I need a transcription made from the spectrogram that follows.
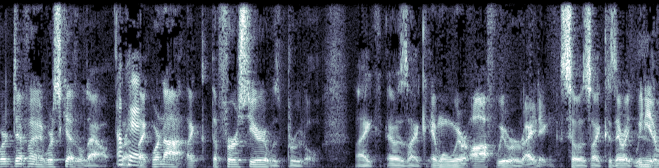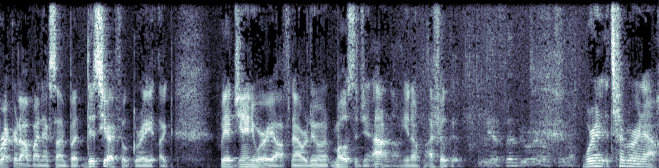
we're definitely we're scheduled out. But, Okay. like we're not like the first year was brutal. Like it was like, and when we were off, we were writing. So it was like because they were like, we need a record out by next time. But this year, I feel great. Like we had January off. Now we're doing most of Jan. I don't know. You know, I feel good. Yeah, February off too. We're in, it's February now.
